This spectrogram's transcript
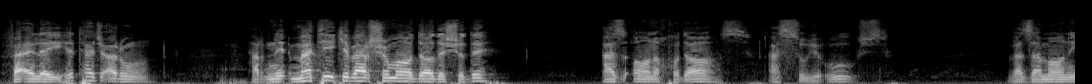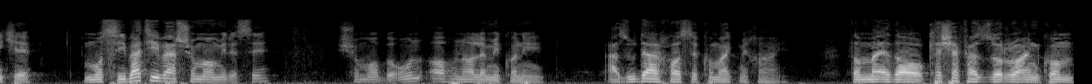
فالیه تجعرون هر نعمتی که بر شما داده شده از آن خداست از سوی اوست و زمانی که مصیبتی بر شما می‌رسه شما به اون آه ناله می‌کنید از او درخواست کمک می‌خواهید ثم اذا کشف الضر عنکم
